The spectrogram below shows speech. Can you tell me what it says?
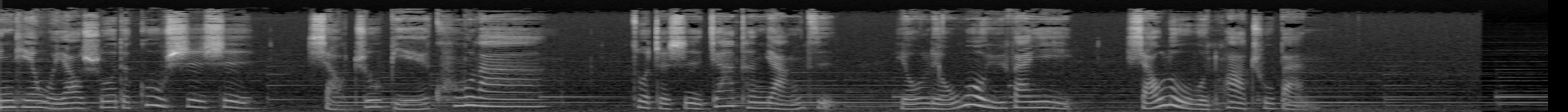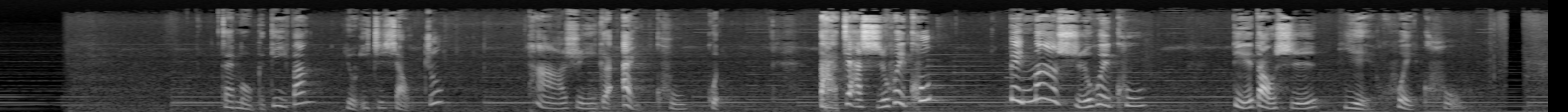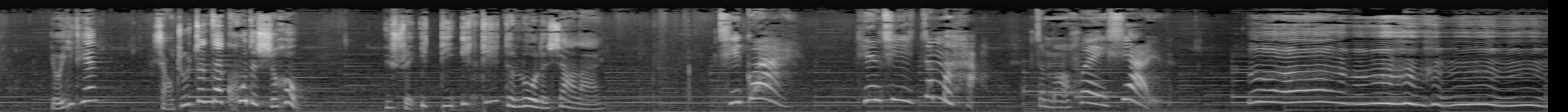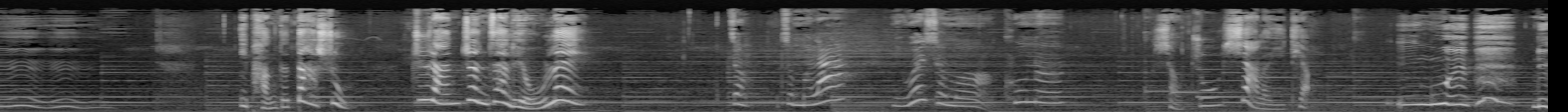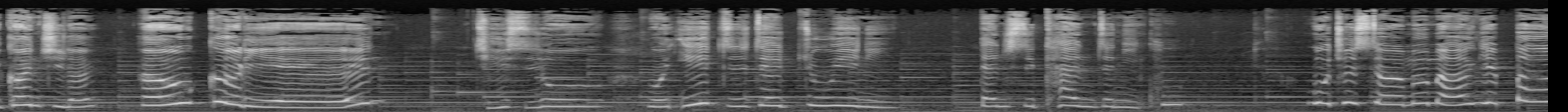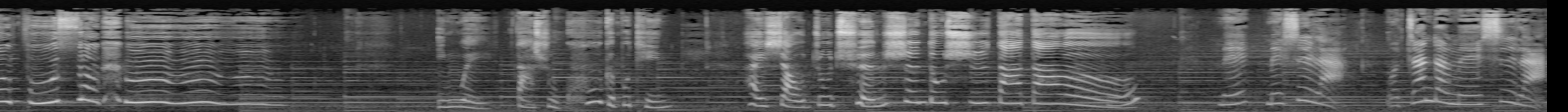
今天我要说的故事是《小猪别哭啦》，作者是加藤洋子，由刘沃瑜翻译，小鲁文化出版。在某个地方有一只小猪，它是一个爱哭鬼，打架时会哭，被骂时会哭，跌倒时也。会哭。有一天，小猪正在哭的时候，雨水一滴一滴的落了下来。奇怪，天气这么好，怎么会下雨？一旁的大树居然正在流泪。怎怎么啦？你为什么哭呢？小猪吓了一跳，因为你看起来好可怜。其实哦，我一直在注意你，但是看着你哭，我却什么忙也帮不上。因为大树哭个不停。害小猪全身都湿哒哒了。没没事啦，我真的没事啦，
